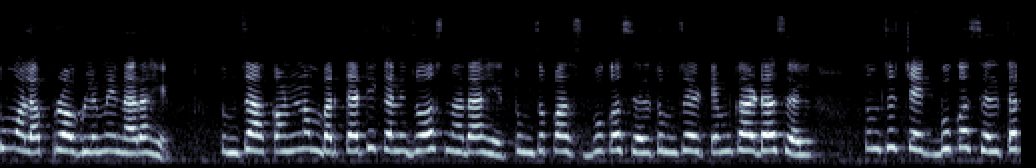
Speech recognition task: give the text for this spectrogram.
तुम्हाला प्रॉब्लेम येणार आहे. तुमचा अकाउंट नंबर त्या ठिकाणी जो असणार आहे तुमचं पासबुक असेल तुमचं ए टी एम कार्ड असेल तुमचं चेकबुक असेल तर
